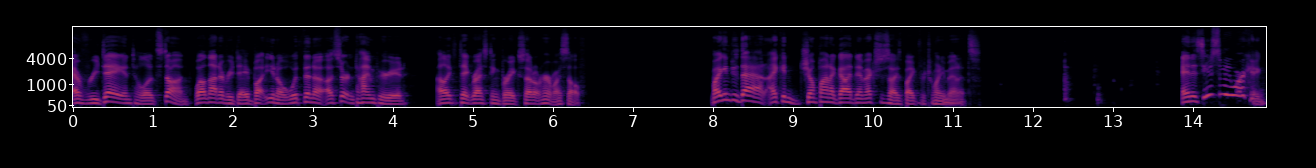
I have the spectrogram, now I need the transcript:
every day until it's done. Well, not every day, but you know, within a, a certain time period. I like to take resting breaks so I don't hurt myself. If I can do that, I can jump on a goddamn exercise bike for 20 minutes. And it seems to be working.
